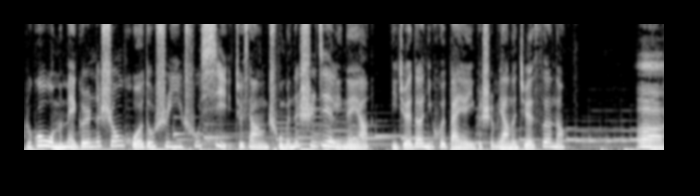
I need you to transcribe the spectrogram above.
如果我们每个人的生活都是一出戏，就像《楚门的世界》里那样，你觉得你会扮演一个什么样的角色呢？Uh,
